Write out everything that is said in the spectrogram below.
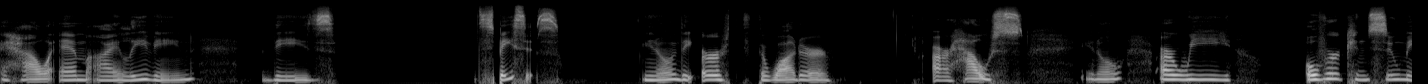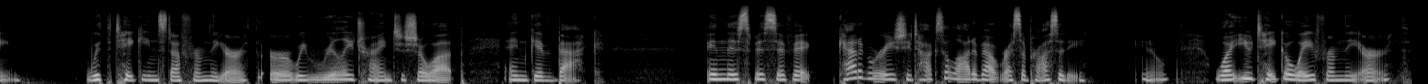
How am I leaving these spaces? You know, the earth, the water, our house, you know, are we over consuming with taking stuff from the earth or are we really trying to show up and give back? In this specific category, she talks a lot about reciprocity. You know, what you take away from the earth,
